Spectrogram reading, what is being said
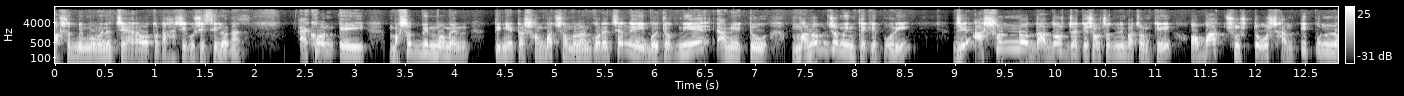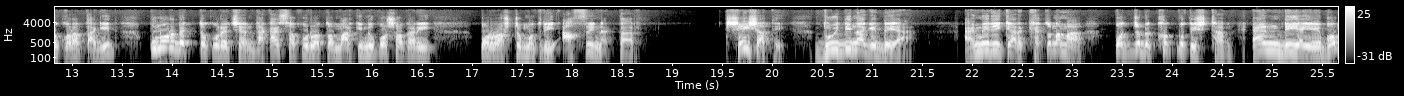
মাসুদ বিন মোমেনের চেহারা অতটা হাসি খুশি ছিল না। এখন এই মাসুদ বিন মোমেন, তিনি একটা সংবাদ সম্মেলন করেছেন, এই বৈঠক নিয়ে আমি একটু মানব জমিন থেকে পড়ি। যে আসন্ন দ্বাদশ জাতীয় সংসদ নির্বাচনকে অবাধ, সুষ্ঠু ও শান্তিপূর্ণ করার তাগিদ পুনর্ব্যক্ত করেছেন ঢাকায় সফররত মার্কিন উপসহকারী পররাষ্ট্রমন্ত্রী আফরিন আক্তার। সেই সাথে দুই দিন আগে দেয়া আমেরিকার খ্যাতনামা পর্যবেক্ষক প্রতিষ্ঠান এনডিআই এবং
